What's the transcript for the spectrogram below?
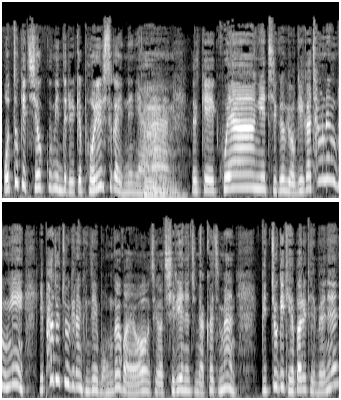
어떻게 지역 구민들을 이렇게 버릴 수가 있느냐. 음. 이렇게 고향에 지금 여기가 창릉동이 이 파주 파주 쪽이랑 굉장히 먼가 봐요. 제가 지리에는 좀 약하지만 위쪽이 개발이 되면은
